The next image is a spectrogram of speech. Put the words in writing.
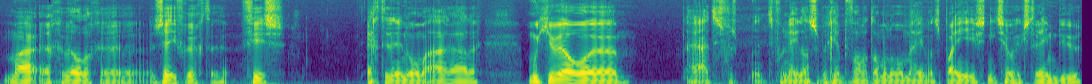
Maar geweldige zeevruchten, vis. Echt een enorme aanrader. Moet je wel... nou ja, het is voor, voor Nederlandse begrippen valt het allemaal nog wel mee. Want Spanje is niet zo extreem duur.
